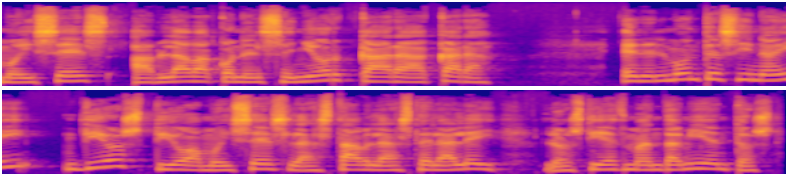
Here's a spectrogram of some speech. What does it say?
Moisés hablaba con el Señor cara a cara. En el monte Sinaí, Dios dio a Moisés las tablas de la ley, los diez mandamientos,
